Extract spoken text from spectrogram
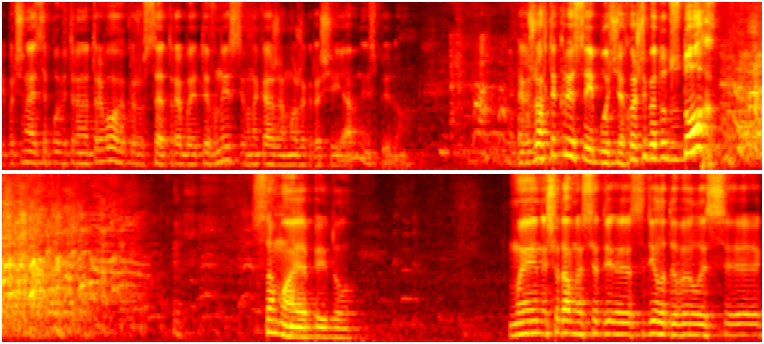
І починається повітряна тривога, я кажу, все, треба йти вниз. І вона каже, може краще я вниз піду. Я кажу, ах ти криса їбуча, хочеш, щоб я тут здох? Сама я піду. Ми нещодавно сиділи, дивились е,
